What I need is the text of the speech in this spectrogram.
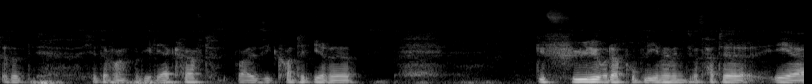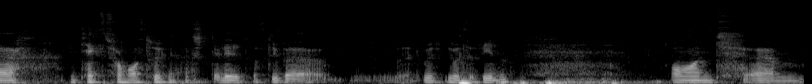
also ich jetzt einfach mal die Lehrkraft, weil sie konnte ihre Gefühle oder Probleme, wenn sie was hatte, eher in Textform ausdrücken, anstelle etwas drüber, drüber zu reden. Und ähm,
